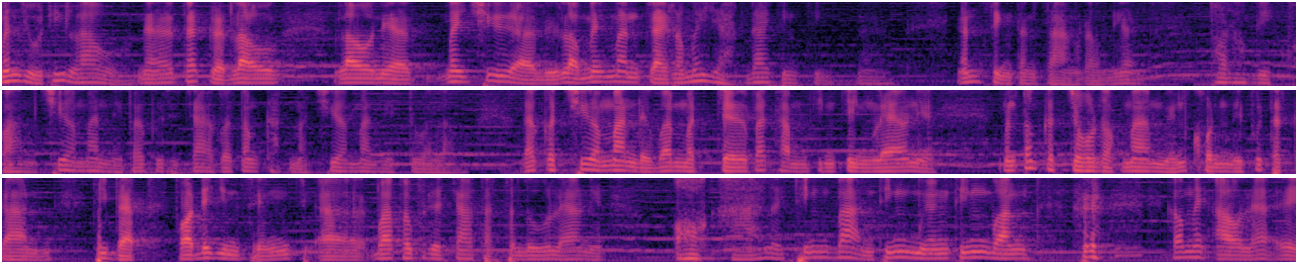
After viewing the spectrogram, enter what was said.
มันอยู่ที่เรานะถ้าเกิดเราเราเนี่ยไม่เชื่อหรือเราไม่มั่นใจเราไม่อยากได้จริงๆนะงั้นสิ่งต่างๆเราเนี่ยพอเรามีความเชื่อมั่นในพระพุทธเจ้าก็ต้องกลับมาเชื่อมั่นในตัวเรา แล้วก็เชื่อมั่นเลยว่ามาเจอพระธรรมจริง ๆ แล้วเนี่ยมันต้องกระโจนออกมาเหมือนคนในพุทธการที่แบบพอได้ยินเสียงว่าพระพุทธเจ้าตรัสรู้แล้วเนี่ยออกหาเลยทิ้งบ้านทิ้งเมืองทิ้งวังเขาไม่เอาแล้วไอ้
